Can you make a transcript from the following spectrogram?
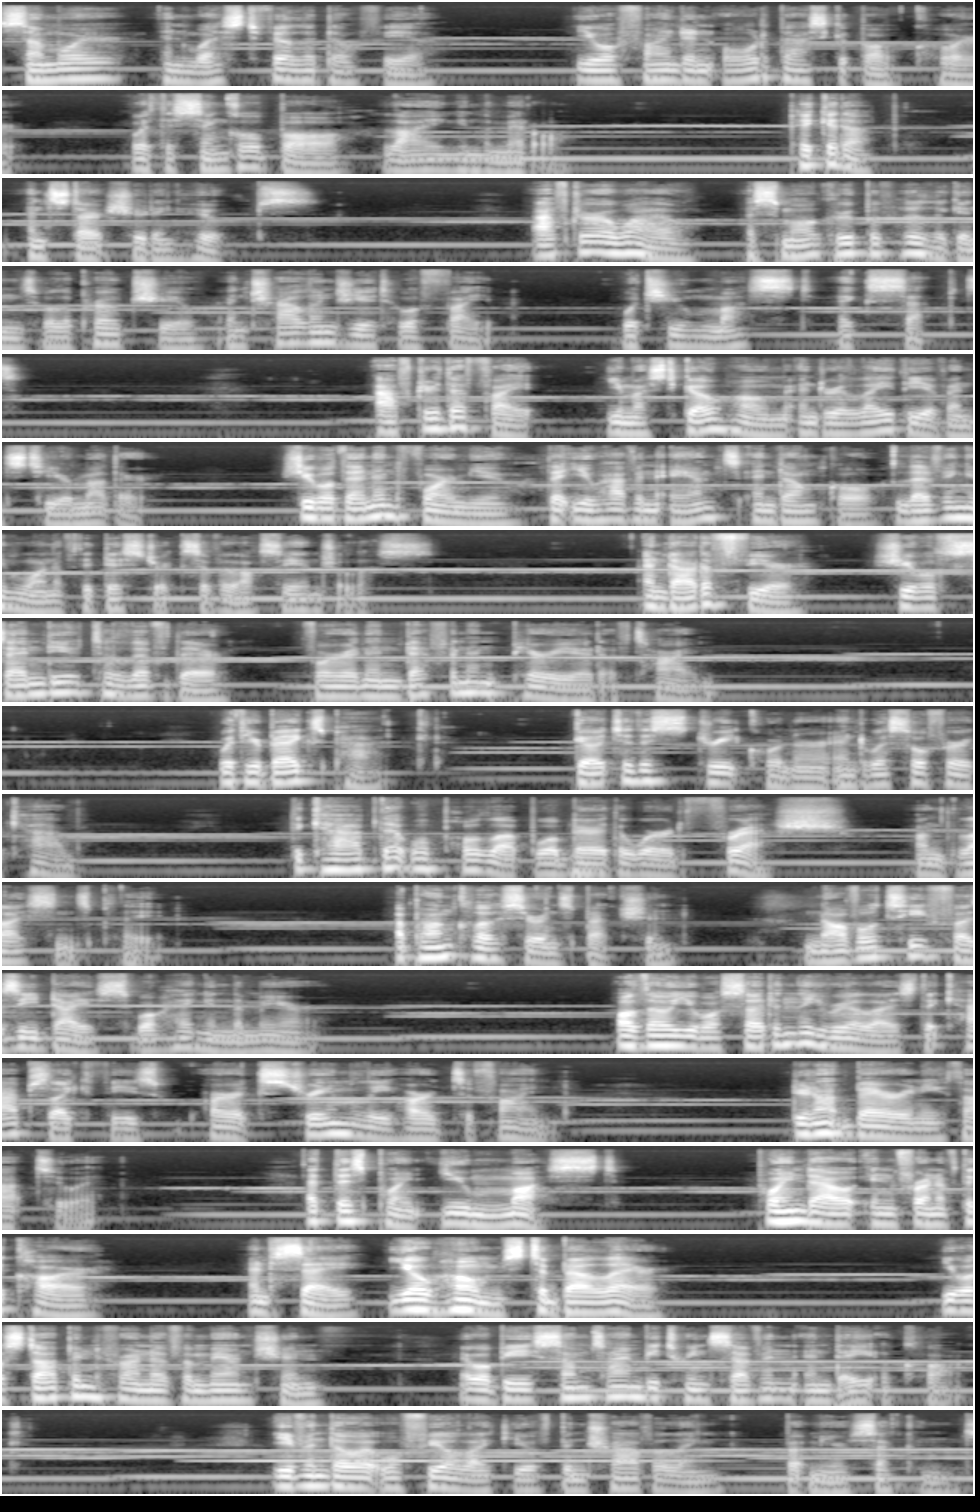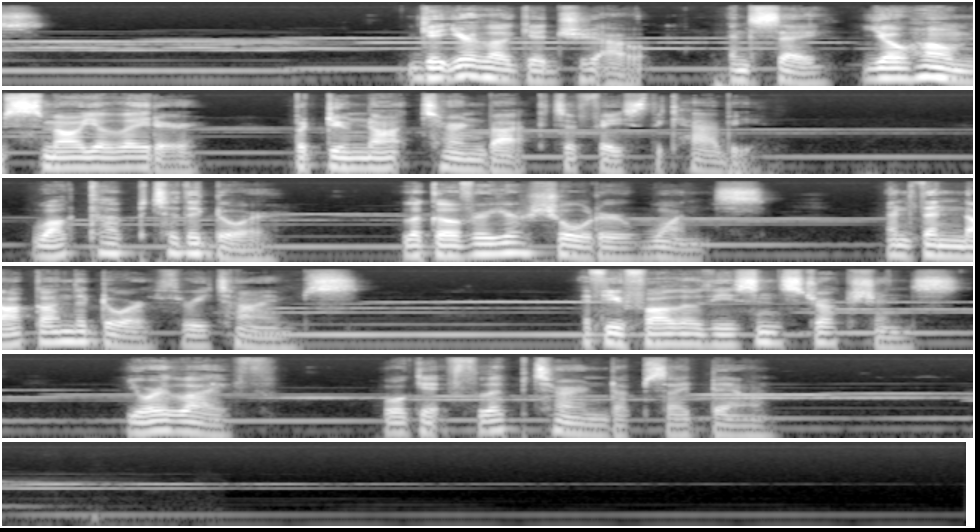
Somewhere in West Philadelphia, you will find an old basketball court with a single ball lying in the middle. Pick it up and start shooting hoops. After a while, a small group of hooligans will approach you and challenge you to a fight, which you must accept. After the fight, you must go home and relay the events to your mother. She will then inform you that you have an aunt and uncle living in one of the districts of Los Angeles. And out of fear, she will send you to live there for an indefinite period of time. With your bags packed, go to the street corner and whistle for a cab. The cab that will pull up will bear the word fresh on the license plate. Upon closer inspection, novelty fuzzy dice will hang in the mirror. Although you will suddenly realize that cabs like these are extremely hard to find. Do not bear any thought to it. At this point, you must point out in front of the car and say, Yo homes to Bel Air. You will stop in front of a mansion. It will be sometime between 7 and 8 o'clock, even though it will feel like you have been traveling but mere seconds. Get your luggage out and say, Yo homes, smell you later, but do not turn back to face the cabbie. Walk up to the door, look over your shoulder once, and then knock on the door three times. If you follow these instructions, your life will get flip turned upside down.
